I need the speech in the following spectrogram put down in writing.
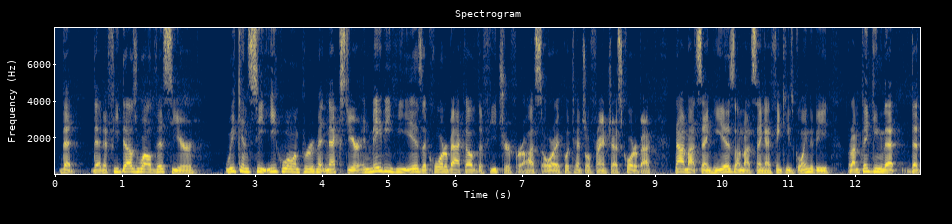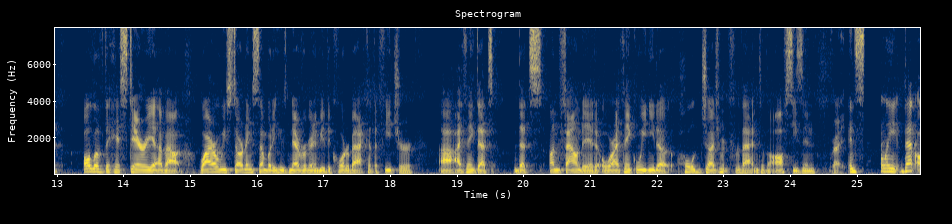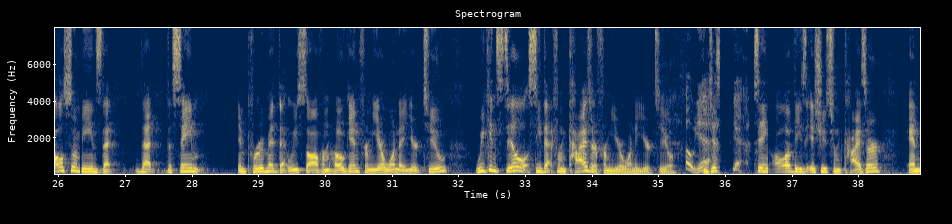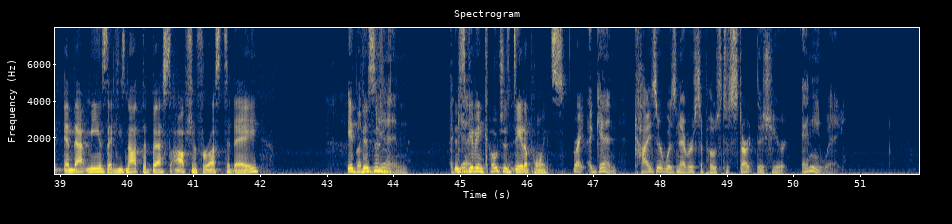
that that if he does well this year we can see equal improvement next year and maybe he is a quarterback of the future for us or a potential franchise quarterback. Now i'm not saying he is. I'm not saying i think he's going to be but i'm thinking that that all of the hysteria about why are we starting somebody who's never going to be the quarterback of the future uh, i think that's that's unfounded or i think we need to hold judgment for that into the offseason. Right. and secondly, that also means that that the same improvement that we saw from Hogan from year one to year two, we can still see that from Kizer from year one to year two. Oh yeah. And just yeah. seeing all of these issues from Kizer, and and that means that he's not the best option for us today. It But this is again, this is giving coaches data points. Right. Again, Kizer was never supposed to start this year anyway.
